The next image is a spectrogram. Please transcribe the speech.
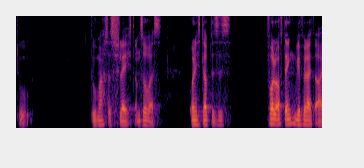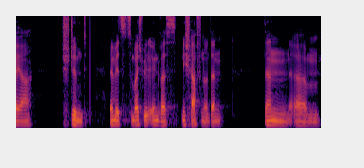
du, du machst es schlecht und sowas. Und ich glaube, das ist, voll oft denken wir vielleicht, ah ja, stimmt. Wenn wir jetzt zum Beispiel irgendwas nicht schaffen und dann, dann ähm,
